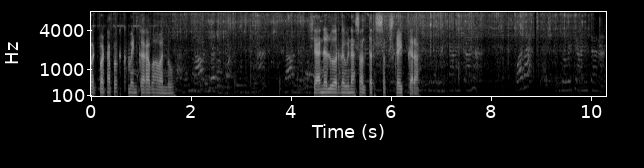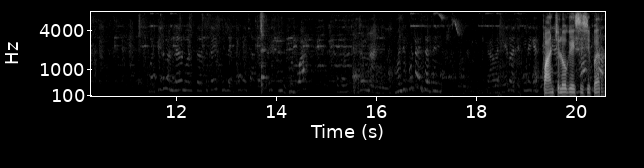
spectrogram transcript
पट, पटापट कमेंट करा भावांनो. चॅनलवर नवीन असाल तर सबस्क्राईब करा. पाँच लोग हैं पर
